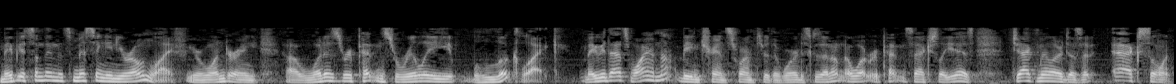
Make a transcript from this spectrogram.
maybe it's something that's missing in your own life. You're wondering, uh, what does repentance really look like? Maybe that's why I'm not being transformed through the Word, is because I don't know what repentance actually is. Jack Miller does an excellent,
